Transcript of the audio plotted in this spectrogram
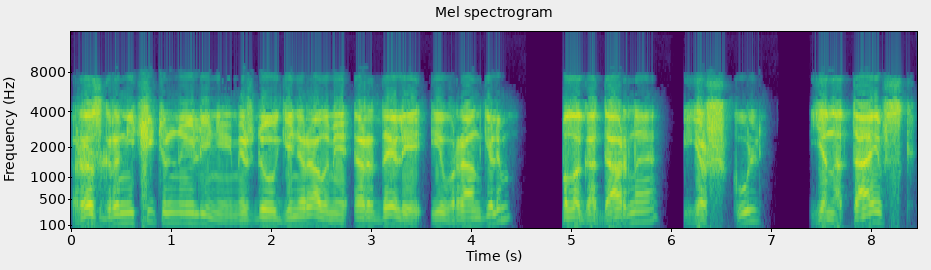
Разграничительные линии между генералами Эрдели и Врангелем, Благодарная, Яшкуль, Янатаевск,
